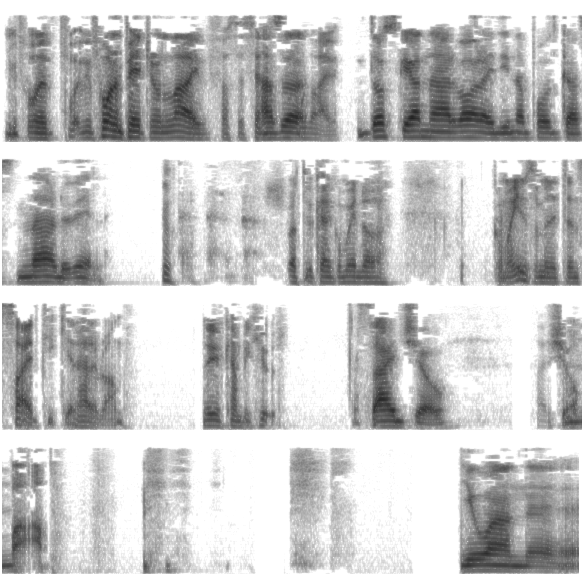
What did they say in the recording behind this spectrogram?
Vi får, vi får en Patreon live fast det sänds Alltså- live. då ska jag närvara i dina podcast när du vill. För att du kan komma in och, komma in som en liten sidekick i det här ibland. Det kan bli kul. Sideshow. Här kör Mm. Bob. Johan, eh,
